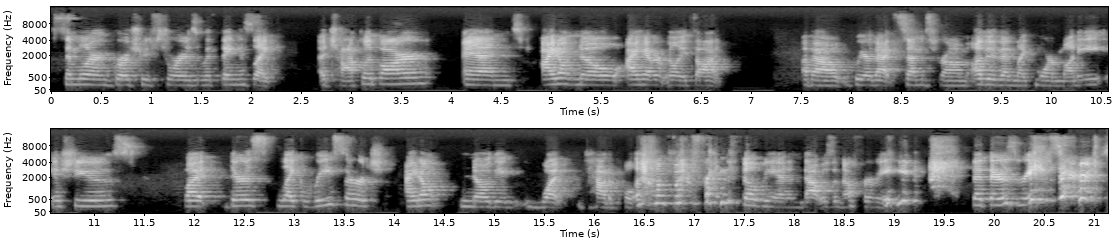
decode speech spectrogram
similar in grocery stores with things like a chocolate bar, and I don't know. I haven't really thought about where that stems from, other than like more money issues but there's like research i don't know the what how to pull it up but a friend filled me in and that was enough for me that there's research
